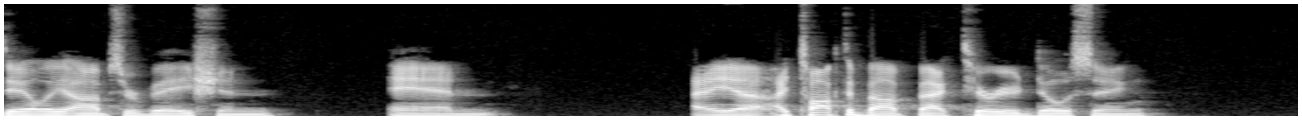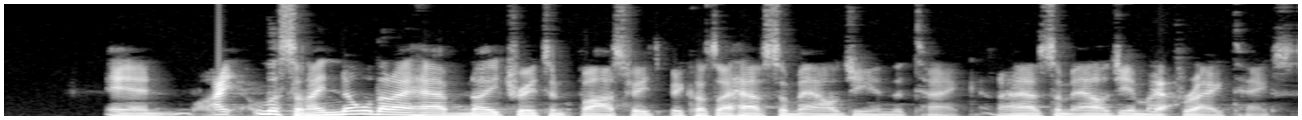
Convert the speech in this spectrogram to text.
daily observation, and I uh, I talked about bacteria dosing. And I listen. I know that I have nitrates and phosphates because I have some algae in the tank, and I have some algae in my Yeah. frag tanks.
